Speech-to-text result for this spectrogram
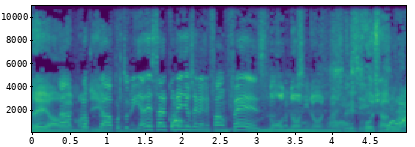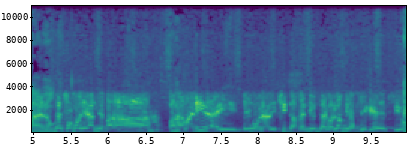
Eh, la, Ave la- María. la oportunidad de estar con ellos en el FanFest. No, los no, no, conocimos. no, qué Sí. cosa Muy bueno, un maravillosa. beso muy grande para, para Marina y tengo una visita pendiente a Colombia, así que si vos...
